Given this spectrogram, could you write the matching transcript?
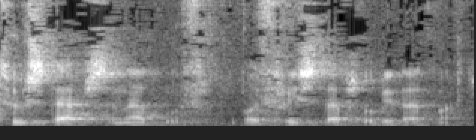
two steps and that with three steps will be that much.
